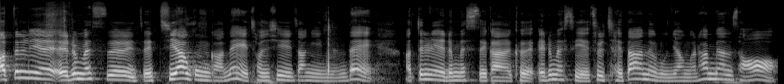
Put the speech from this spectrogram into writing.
아틀리에 에르메스 이제 지하 공간에 전시장이 있는데 아틀리에 에르메스가 그 에르메스 예술 재단을 운영을 하면서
